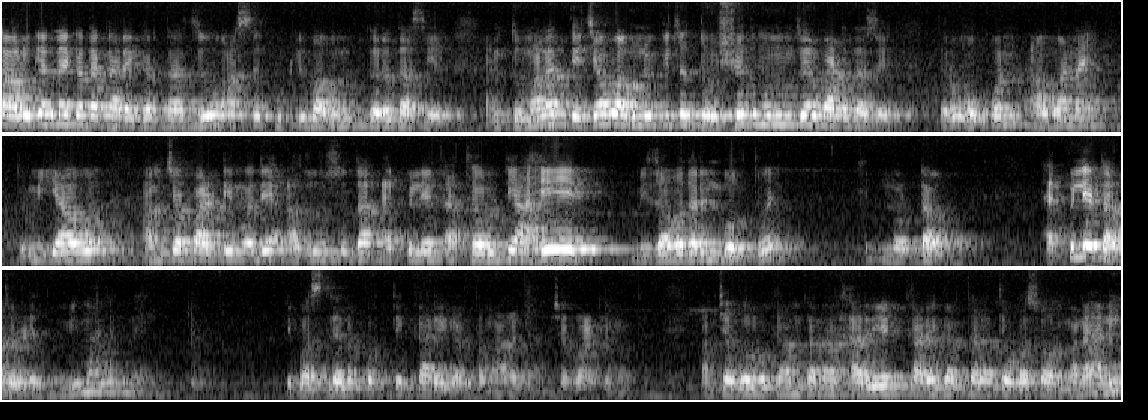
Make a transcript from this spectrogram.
तालुक्यातला एखादा कार्यकर्ता जो असं कुठली वागणूक करत असेल आणि तुम्हाला त्याच्या वागणुकीचं दहशत म्हणून जर वाटत असेल तर ओपन आव्हान आहे. तुम्ही यावं. आमच्या पार्टीमध्ये अजूनसुद्धा ॲपिलेट अथॉरिटी आहेत. मी जबाबदारीने बोलतोय. नोट डाऊन ॲपिलेट अथॉरिटी मी मालक नाही. हे बसलेला प्रत्येक कार्यकर्ता मालक आमच्या पार्टीमध्ये. आमच्याबरोबर काम करणार हर एक कार्यकर्त्याला तेवढा स्वाभिमान आहे. आणि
